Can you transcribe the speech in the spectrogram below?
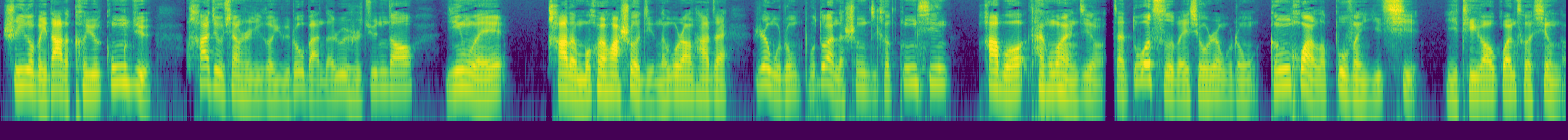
是一个伟大的科学工具，它就像是一个宇宙版的瑞士军刀，因为它的模块化设计能够让它在任务中不断的升级和更新，哈勃太空望远镜在多次维修任务中更换了部分仪器，以提高观测性能。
